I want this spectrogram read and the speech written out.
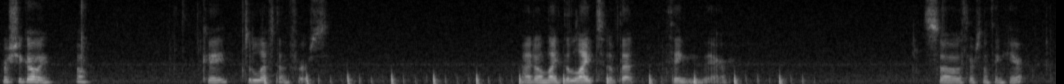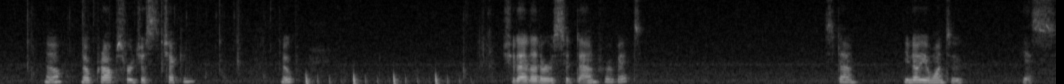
Where's she going? Oh. Okay, to the left then first. I don't like the light of that thing there. So, is there something here? No? No props for just checking? Nope. Should I let her sit down for a bit? Sit down. You know you want to. Yes.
